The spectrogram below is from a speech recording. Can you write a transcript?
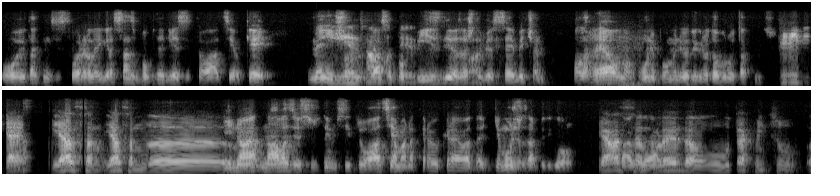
u ovoj utakmici stvorila igra sam zbog te dvije situacije, ok. Meni samo ja sam popizdio zašto je bio sebičan, ali realno on je po meni odigrao dobru utakmicu. Vidi, ja, ja sam, ja sam, e, I na, nalazio se u tim situacijama na kraju krajeva da, gdje može zabiti gol. ja tako sam da- gledao utakmicu e,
